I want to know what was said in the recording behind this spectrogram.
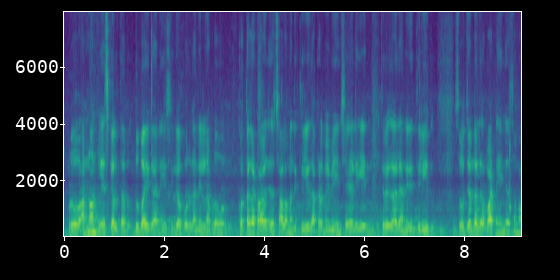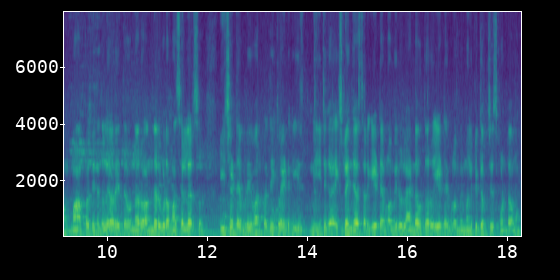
ఇప్పుడు అన్నోన్ ప్లేస్కి వెళ్తారు. దుబాయ్ కానీ సింగపూర్ కానీ వెళ్ళినప్పుడు కొత్తగా ట్రావెల్ చేస్తే చాలామందికి తెలియదు. అక్కడ మేము ఏం చేయాలి ఏం తిరగాలి అనేది తెలియదు. సో జనరల్గా వాటిని ఏం చేస్తాం? మా- ప్రతినిధులు ఎవరైతే ఉన్నారో అందరూ కూడా మా sellers each and every one ప్రతి క్లయింట్కి నీట్గా ఎక్స్ప్లెయిన్ చేస్తారు. ఏ టైంలో మీరు ల్యాండ్ అవుతారు ఏ టైంలో మిమ్మల్ని పికప్ చేసుకుంటాము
